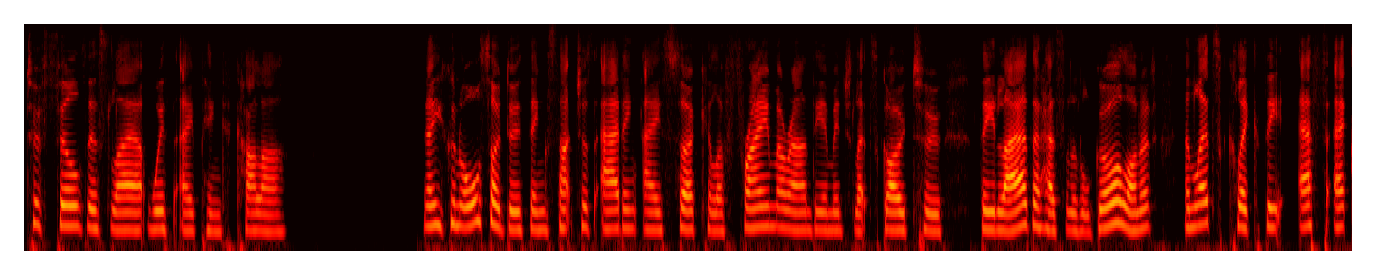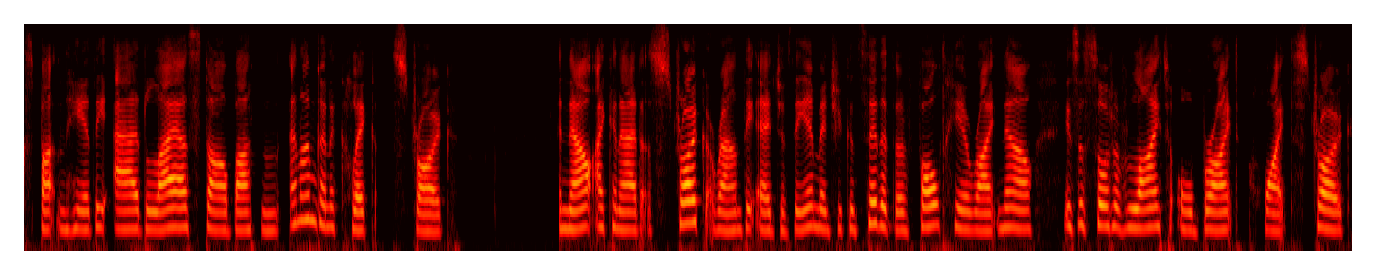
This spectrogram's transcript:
to fill this layer with a pink color. Now you can also do things such as adding a circular frame around the image. Let's go to the layer that has the little girl on it and let's click the FX button here, the add layer style button, and I'm going to click stroke. And now I can add a stroke around the edge of the image. You can see that the default here right now is a sort of light or bright white stroke.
